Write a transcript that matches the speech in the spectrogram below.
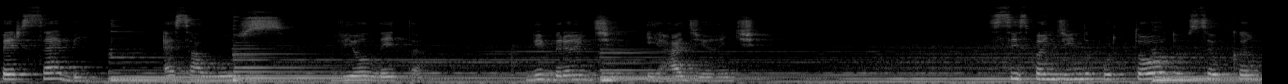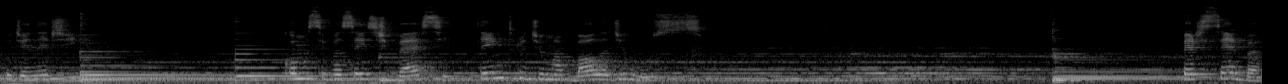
Percebe essa luz violeta, vibrante e radiante, se expandindo por todo o seu campo de energia, como se você estivesse dentro de uma bola de luz. Perceba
